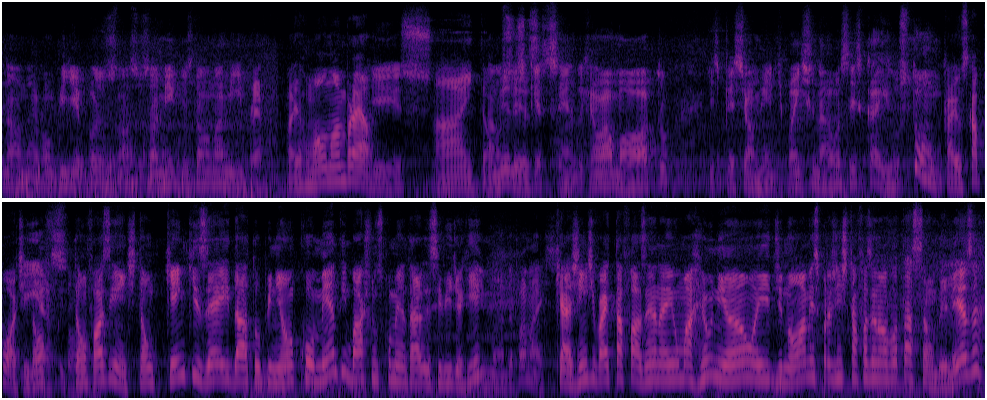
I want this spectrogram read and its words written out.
Não, nós vamos pedir para os nossos amigos dar um nominho pra ela. vai arrumar um nome para ela. Isso. Ah, então Não beleza. se esquecendo que é uma moto especialmente para ensinar vocês a cair os tombos. Caiu os capotes. Então, Isso. então faz o seguinte, então quem quiser ir dar a tua opinião, comenta embaixo nos comentários desse vídeo E aqui. manda para nós. que a gente vai estar fazendo aí uma reunião aí de nomes pra gente estar fazendo uma votação, beleza?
